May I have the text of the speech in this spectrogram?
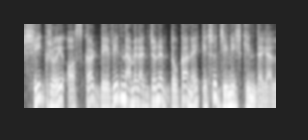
শীঘ্রই অস্কার ডেভিড নামের একজনের দোকানে কিছু জিনিস কিনতে গেল।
